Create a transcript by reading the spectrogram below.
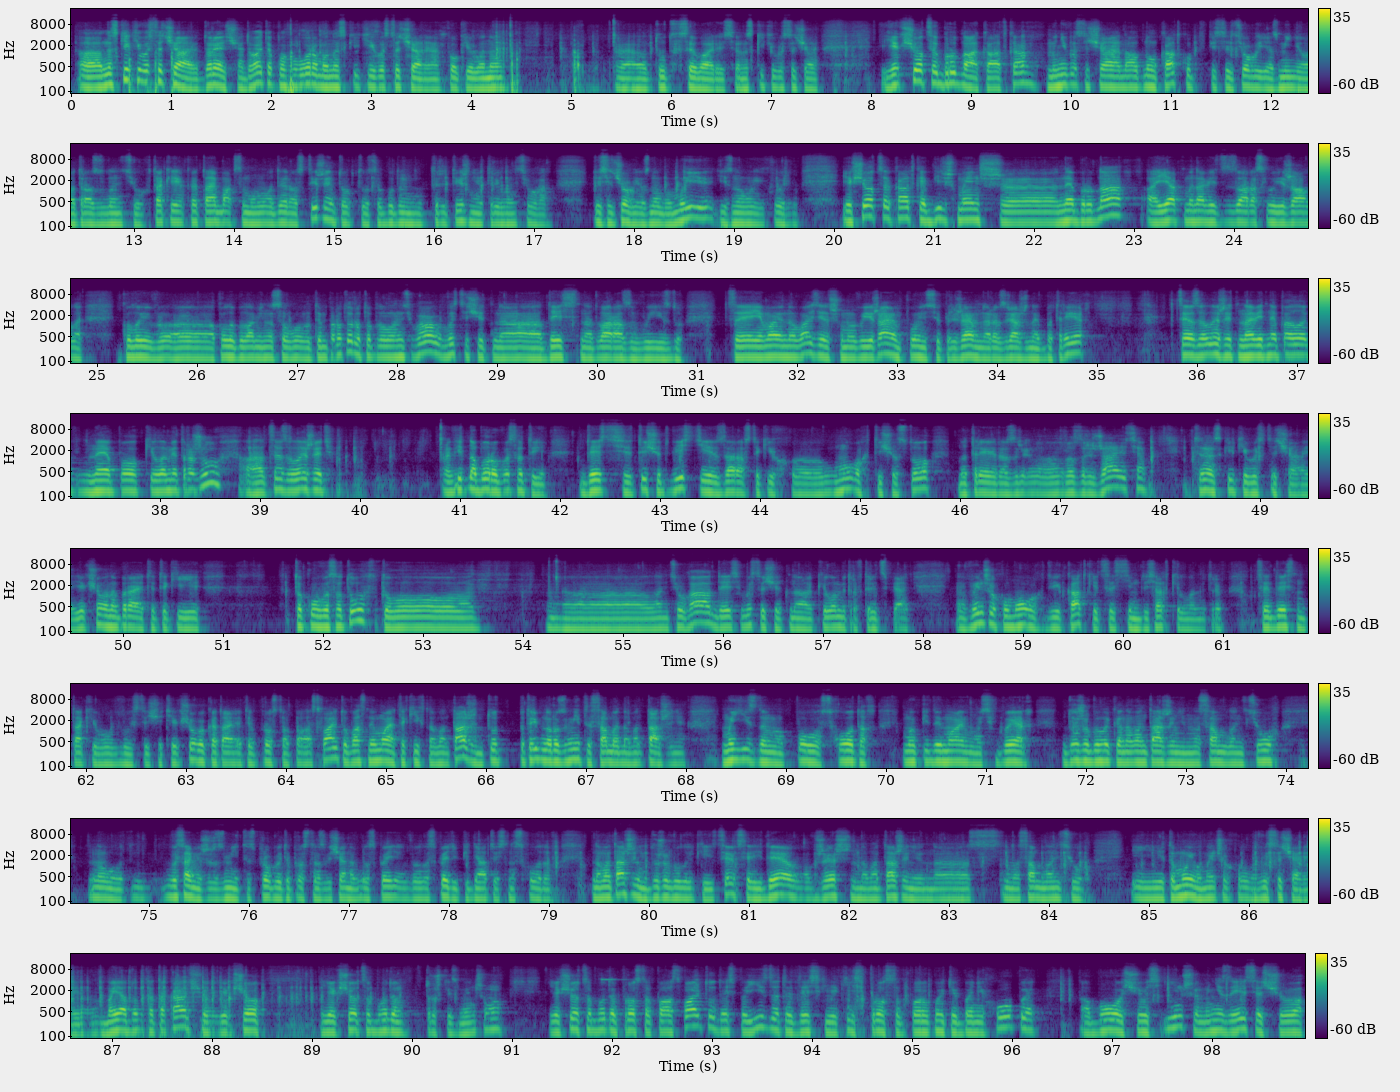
А, наскільки вистачає? До речі, давайте поговоримо, наскільки вистачає, поки воно е, тут все варюється. Наскільки вистачає. Якщо це брудна катка, мені вистачає на одну катку, після цього я змінюю одразу ланцюг. Так як я катаю максимум один раз в тиждень, тобто це буде три тижні, три ланцюга. Після чого я знову мию і знову їх вирю. Якщо ця катка більш-менш е, не брудна, а як ми навіть зараз виїжджали, коли, е, коли була мінусова температура, тобто ланцюга вистачить на десь на два рази виїзду. Це я маю на увазі, що ми виїжджаємо, повністю приїжджаємо на розряджених батареях. Це залежить навіть не по, не по кілометражу, а це залежить від набору висоти. Десь 1200 зараз в таких е, умовах 1100 батареї розря- розряджаються. Це наскільки вистачає. Якщо ви набираєте такі, таку висоту, то е, ланцюга десь вистачить на кілометрів 35. В інших умовах дві катки це 70 кілометрів. Це десь не так його вистачить. Якщо ви катаєте просто по асфальту, у вас немає таких навантажень. Тут потрібно розуміти саме навантаження. Ми їздимо по сходах, ми підіймаємось вверх, дуже велике навантаження на сам ланцюг. Ну, ви самі ж розумієте, спробуйте просто на звичайному велосипеді, велосипеді піднятися на сходах. Навантаження дуже велике, і це все йде вже ж навантаження на, на сам ланцюг. І тому його менше вистачає. Моя думка така, що якщо, якщо це буде трошки зменшимо, якщо це буде просто по асфальту, десь поїздити, десь якісь просто поробити баніхопи або щось інше, мені здається, що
